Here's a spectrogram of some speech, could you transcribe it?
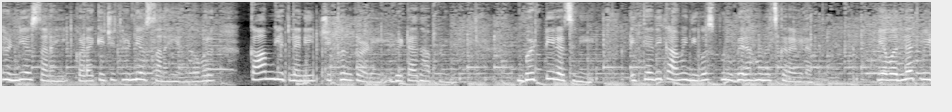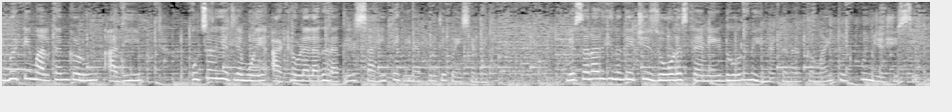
थंडी असतानाही कडाक्याची थंडी असतानाही अंगावर काम घेतल्याने चिखल करणे विटा धापणे भट्टी रचणे इत्यादी कामे दिवसभर उभे राहूनच करावी लागतात. या बदल्यात वीटभट्टी मालकांकडून आधी उचल घेतल्यामुळे आठवड्याला घरातील साहित्य घेण्यापुरते पैसे मिळतात. व्यसनाधीनतेची जोड असल्याने ढोर मेहनतीनं कमाई तुटपुंजी अशी स्थिती.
